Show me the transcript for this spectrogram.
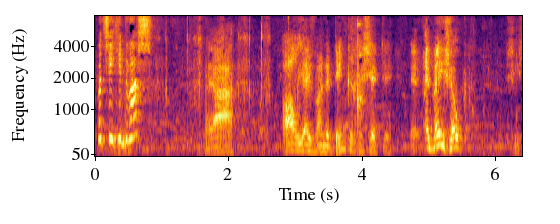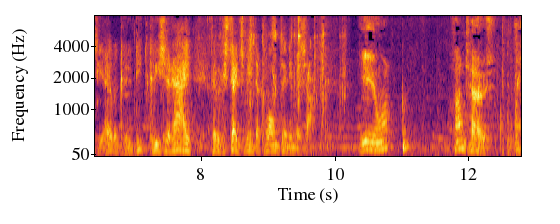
Wat zit je dwars? Nou ja, Ali heeft me aan het denken gezet. En, en Mees ook. Sinds die hele kredietcriserij heb ik steeds minder klanten in mijn zaak. Hier, jongen. Van het huis. Maar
